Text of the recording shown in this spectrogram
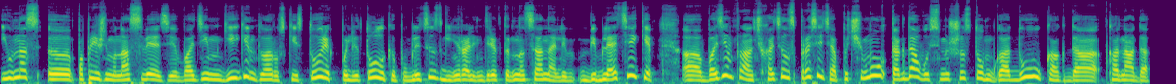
И у нас э, по-прежнему на связи Вадим Гигин, белорусский историк, политолог и публицист, генеральный директор Национальной библиотеки. Вадим Францович, хотел спросить, а почему тогда, в 86 году, когда Канада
